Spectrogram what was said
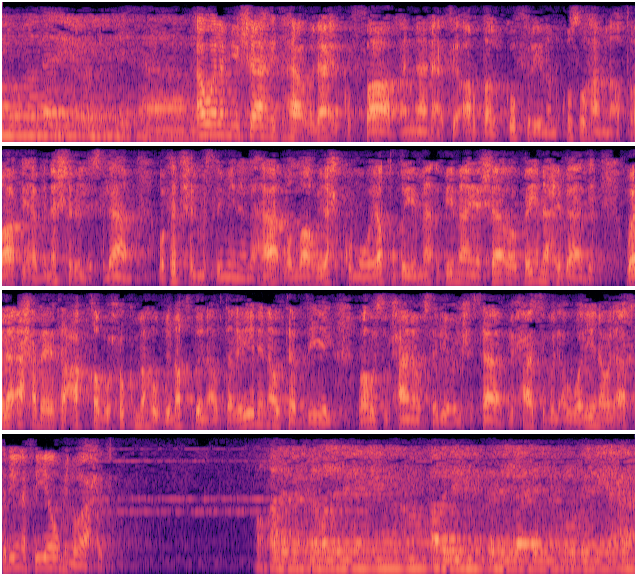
وهو سريع أولم يشاهد هؤلاء الكفار أن نأتي أرض الكفر ننقصها من أطرافها بنشر الإسلام وفتح المسلمين لها؟ والله يحكم ويقضي بما يشاء بين عباده ولا أحد يتعقب حكمه بنقض أو تغيير أو تبديل وهو سبحانه سريع الحساب يحاسب الأولين والآخرين في يوم واحد. وقد مكر الذين من قبلهم فلله المكر جميعا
